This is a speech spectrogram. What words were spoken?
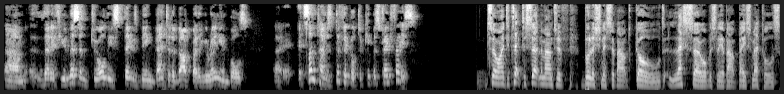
um, that if you listen to all these things being banted about by the uranium bulls, uh, it's sometimes difficult to keep a straight face. So I detect a certain amount of bullishness about gold, less so obviously about base metals.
